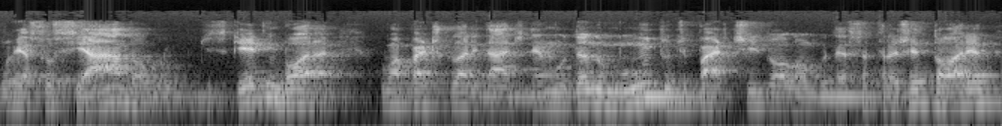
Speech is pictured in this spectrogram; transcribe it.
foi associado ao grupo de esquerda, embora com uma particularidade, né? mudando muito de partido ao longo dessa trajetória.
